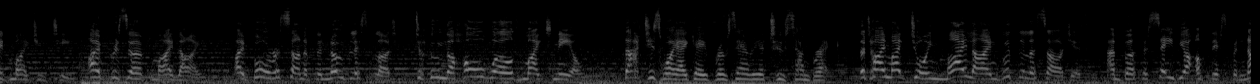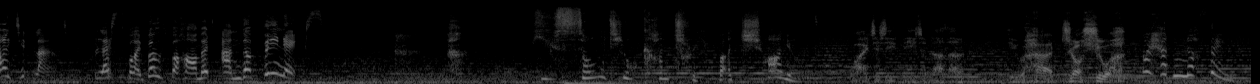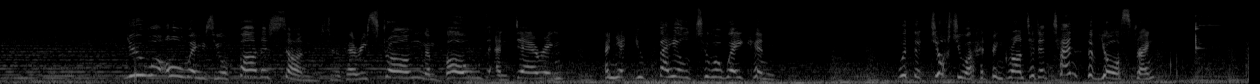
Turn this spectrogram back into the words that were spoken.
did my duty. I preserved my line. I bore a son of the noblest blood, to whom the whole world might kneel. That is why I gave Rosaria to Sanbreque, that I might join my line with the Lesages and birth a savior of this benighted land, blessed by both Bahamut and the Phoenix! You sold your country for a child. Why did he need another? You had Joshua. I had nothing. You were always your father's son, so very strong and bold and daring, and yet you failed to awaken. Would that Joshua had been granted a tenth of your strength?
